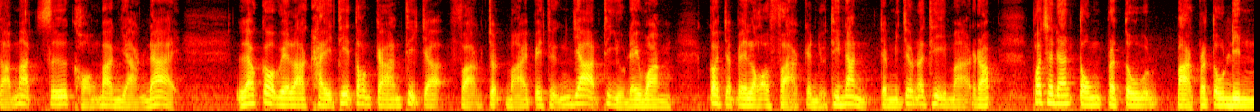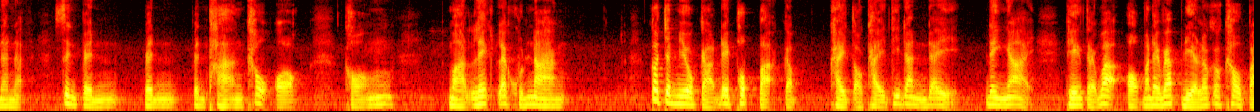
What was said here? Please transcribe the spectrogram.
สามารถซื้อของบางอย่างได้ แล้วก็เวลาใครที่ต้องการที่จะฝากจดหมายไปถึงญาติที่อยู่ในวัง ก็จะไปรอฝากกันอยู่ที่นั่น จะมีเจ้าหน้าที่มารับ เพราะฉะนั้นตรงประตูปากประตูดินนั่นนะซึ่งเป็นเป็นเป็นทางเข้าออกของหมาดเล็กและขุนนาง ก็จะมีโอกาสได้พบปะกับใครต่อใครที่นั่นได้ได้ง่าย เพียงแต่ว่าออกมาได้แวบเดียวแล้วก็เข้าไป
